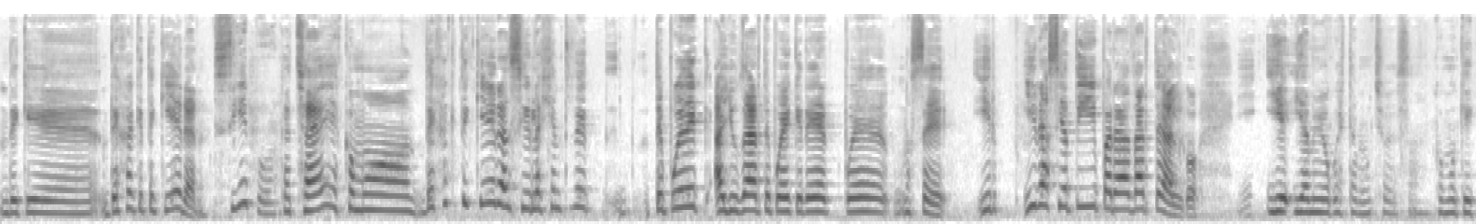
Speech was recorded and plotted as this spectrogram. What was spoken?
de que deja que te quieran. Sí, po. ¿Cachai? Es como, deja que te quieran, si la gente te, te puede ayudar, te puede querer, puede, no sé, ir, ir hacia ti para darte algo. Y, y- a mí me cuesta mucho eso. Como que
